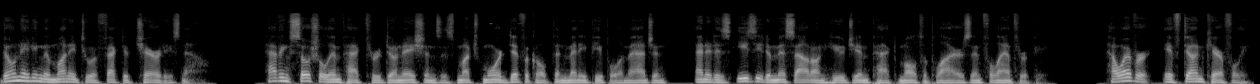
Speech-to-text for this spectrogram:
donating the money to effective charities now. Having social impact through donations is much more difficult than many people imagine, and it is easy to miss out on huge impact multipliers in philanthropy. However, if done carefully,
